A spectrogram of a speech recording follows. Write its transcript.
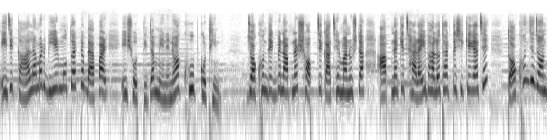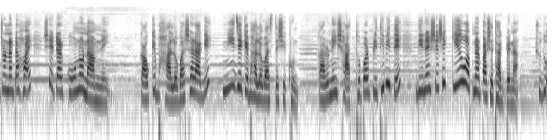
এই যে কাল আমার বিয়ের মতো একটা ব্যাপার, এই সত্যিটা মেনে নেওয়া খুব কঠিন। যখন দেখবেন আপনার সবচেয়ে কাছের মানুষটা আপনাকে ছাড়াই ভালো থাকতে শিখে গেছে, তখন যে যন্ত্রণাটা হয় সেটার কোনো নাম নেই। কাউকে ভালোবাসার আগে নিজেকে ভালোবাসতে শিখুন, কারণ এই স্বার্থপর পৃথিবীতে দিনের শেষে কেউ আপনার পাশে থাকবে না। শুধু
